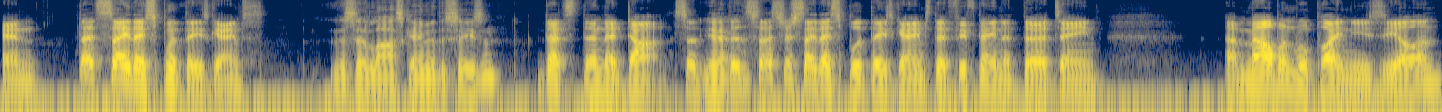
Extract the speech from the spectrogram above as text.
and let's say they split these games. That's their last game of the season. That's then they're done. So, yeah. th- so let's just say they split these games. They're fifteen and thirteen. Uh, Melbourne will play New Zealand.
